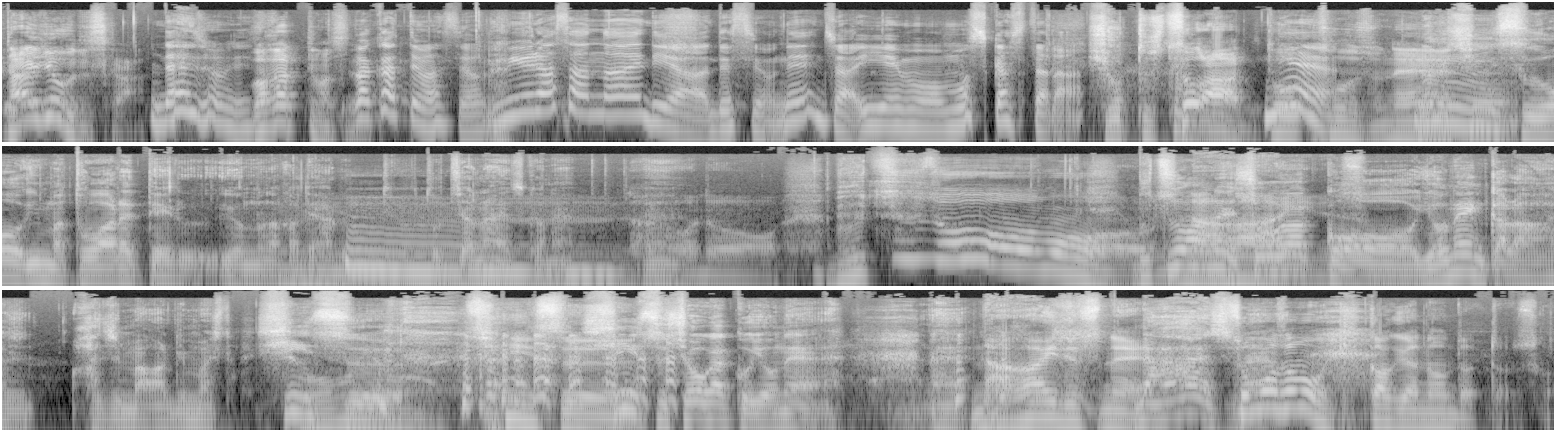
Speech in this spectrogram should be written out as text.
大丈夫ですか？大丈夫です。分かってます分かってますよ。三浦さんのアイディアですよね。じゃあ EM をもしかしたら。ひょっとしたそうらねえ。そうですなん真数を今問われている世の中であるっていうことじゃないですかね。なるほど。仏像も仏はね小学校4年から始まりました。真数真数真数小学校4年。え長いですね。長いですね。そもそもきっかけは何だったんですか？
